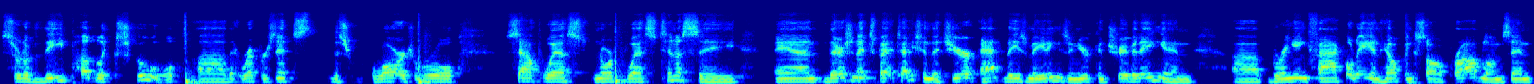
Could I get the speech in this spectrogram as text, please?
sort of the public school uh, that represents this large rural southwest, northwest Tennessee. And there's an expectation that you're at these meetings and you're contributing and uh, bringing faculty and helping solve problems. And,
